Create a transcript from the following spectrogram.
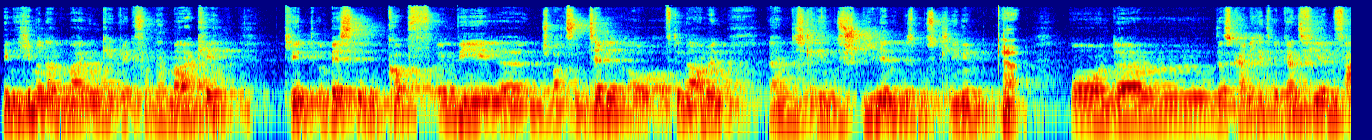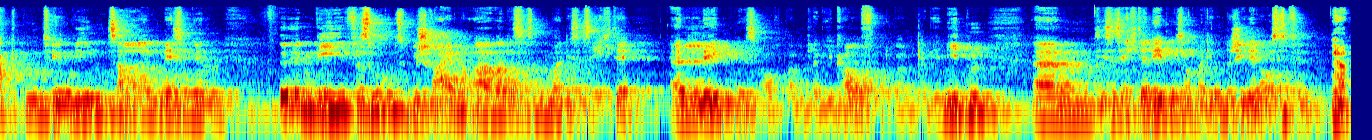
bin ich immer der Meinung, geht weg von der Marke, klebt am besten im Kopf irgendwie äh, einen schwarzen Zettel auf, den Namen. Ähm, das Klavier muss spielen und es muss klingen. Ja. Und ähm, das kann ich jetzt mit ganz vielen Fakten, Theorien, Zahlen, Messungen irgendwie versuchen zu beschreiben, aber das ist nun mal dieses echte Erlebnis auch beim Klavierkauf oder beim Klaviermieten, ähm, dieses echte Erlebnis, auch mal die Unterschiede rauszufinden. Ja.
